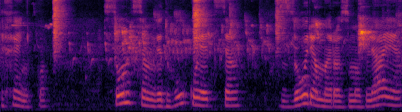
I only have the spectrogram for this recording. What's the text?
Тихенько. Сонцем відгукується, зорями розмовляє,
